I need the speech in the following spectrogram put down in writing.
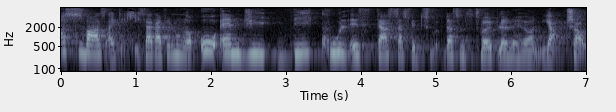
das war es eigentlich. Ich sage einfach nur noch OMG, wie cool ist das, dass, wir, dass uns zwölf Länder hören. Ja, ciao.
